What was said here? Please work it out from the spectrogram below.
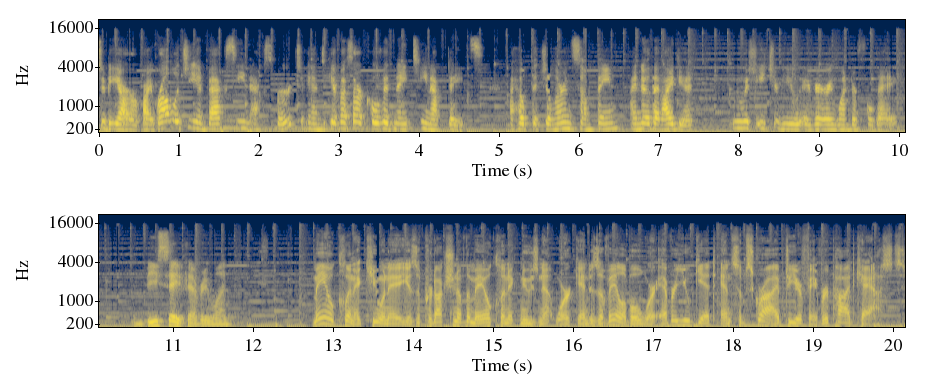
to be our virology and vaccine expert and to give us our COVID 19 updates. I hope that you learned something. I know that I did. We wish each of you a very wonderful day. And Be safe, everyone. Mayo Clinic Q&A is a production of the Mayo Clinic News Network and is available wherever you get and subscribe to your favorite podcasts.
